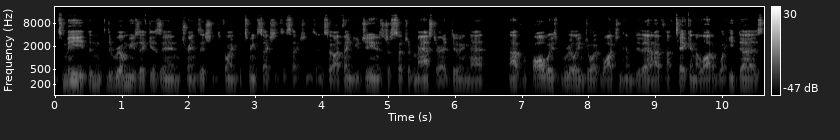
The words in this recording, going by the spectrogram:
And to me, the, the real music is in transitions, going between sections to sections. And so I think Eugene is just such a master at doing that I've always really enjoyed watching him do that. I've, I've taken a lot of what he does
